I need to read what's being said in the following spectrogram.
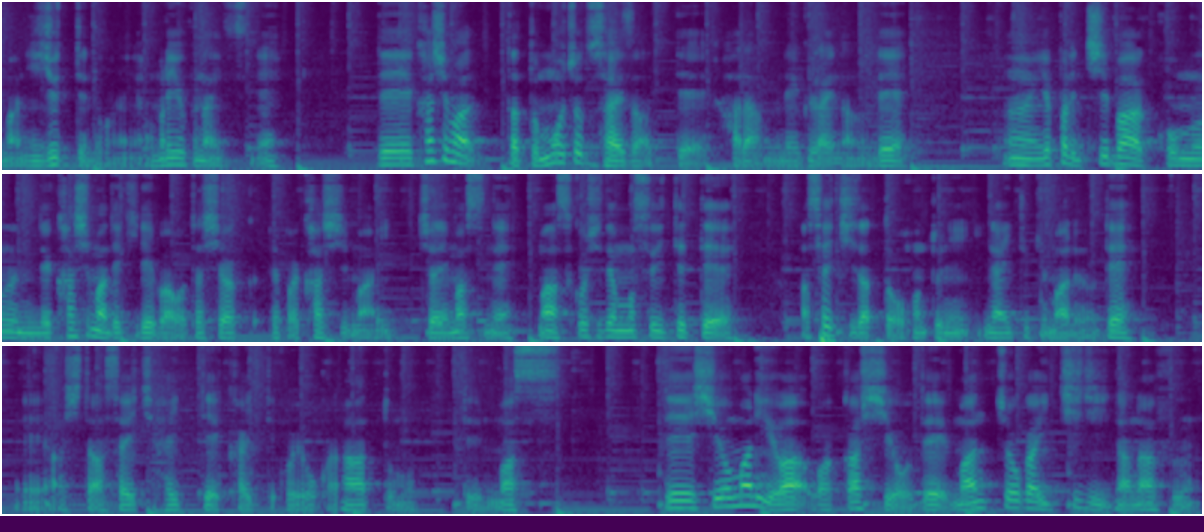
まあ、20点とかね、あまり良くないですね。で、鹿島だともうちょっとサイズあって腹胸ぐらいなので、うん、やっぱり千葉混むんで鹿島できれば私はやっぱり鹿島行っちゃいますね。まあ少しでも空いてて、朝一だと本当にいない時もあるので、えー、明日朝一入って帰ってこようかなと思ってます。で、潮まりは若潮で満潮が1時7分、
